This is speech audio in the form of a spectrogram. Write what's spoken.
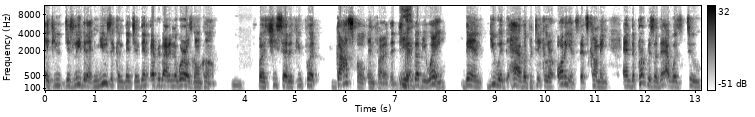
if you just leave it at music convention, then everybody in the world's gonna come. Mm. But she said if you put gospel in front of the GMWA, yeah. then you would have a particular audience that's coming. And the purpose of that was to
